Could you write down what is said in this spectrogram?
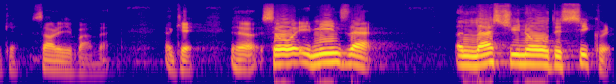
Okay, sorry about that. Okay, uh, so it means that unless you know this secret,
